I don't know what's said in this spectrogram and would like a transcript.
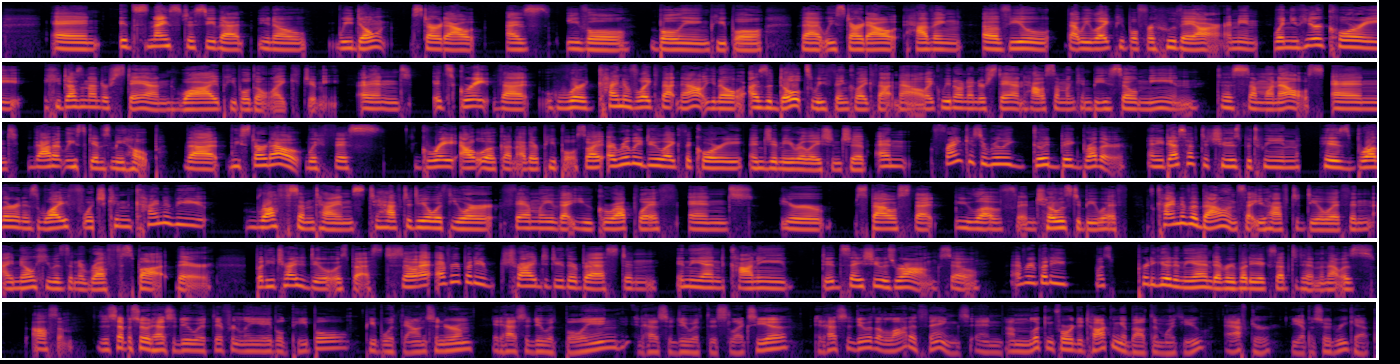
And it's nice to see that, you know, we don't start out as evil, bullying people, that we start out having a view that we like people for who they are. I mean, when you hear Corey, he doesn't understand why people don't like Jimmy. And it's great that we're kind of like that now. You know, as adults, we think like that now. Like, we don't understand how someone can be so mean to someone else. And that at least gives me hope that we start out with this great outlook on other people. So I, I really do like the Corey and Jimmy relationship. And Frank is a really good big brother. And he does have to choose between his brother and his wife, which can kind of be rough sometimes to have to deal with your family that you grew up with and your spouse that you love and chose to be with. It's kind of a balance that you have to deal with. And I know he was in a rough spot there, but he tried to do what was best. So everybody tried to do their best. And in the end, Connie did say she was wrong. So everybody was pretty good in the end. Everybody accepted him, and that was awesome. This episode has to do with differently abled people, people with Down syndrome. It has to do with bullying. It has to do with dyslexia. It has to do with a lot of things. And I'm looking forward to talking about them with you after the episode recap.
